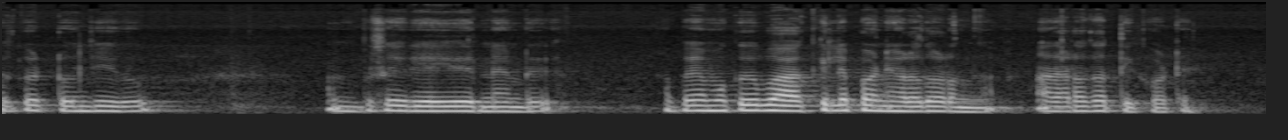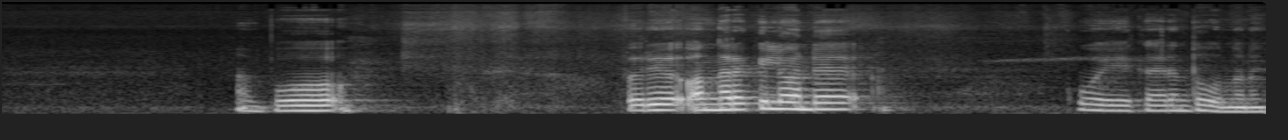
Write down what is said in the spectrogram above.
അത് കെട്ടുകയും ചെയ്തു. മുമ്പ് ശരിയായി വരുന്നുണ്ട്. അപ്പോൾ നമുക്ക് ബാക്കിയുള്ള പണികൾ തുടങ്ങാം. അതവിടെ കത്തിക്കോട്ടെ. അപ്പോൾ ഒരു ഒന്നര കിലോന്റെ കോഴിക്കാരൻ തോന്നണ്.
